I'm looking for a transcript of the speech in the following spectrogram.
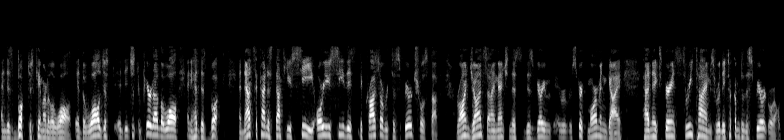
and this book just came out of the wall. It, the wall just, it just appeared out of the wall and he had this book. And that's the kind of stuff you see, or you see this, the crossover to spiritual stuff. Ron Johnson, I mentioned this, this very strict Mormon guy, had an experience three times where they took him to the spirit world.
